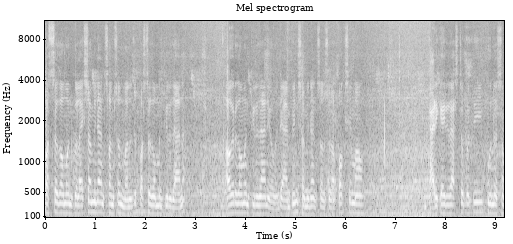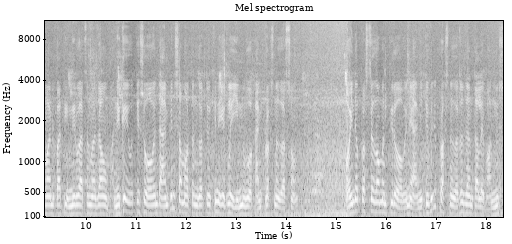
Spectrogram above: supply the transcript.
पश्चगमनको लागि संविधान संशोधन भन्नु चाहिँ पश्चगमनतिर जान। अग्रगमनतिर जाने हो भने हामी पनि संविधान संशोधन पक्षमा हौँ। कार्यकारी राष्ट्रपति पुनः समानुपातिक निर्वाचनमा जाउँ भनेकै हो त्यसो हो भने त हामी पनि समर्थन गर्थ्यौँ किन एक्लै हिँड्नु हो हामी प्रश्न गर्छौँ। होइन पृष्ठगमनतिर हो भने हामी त्यो पनि प्रश्न गर्छौँ जनतालाई भन्नुहोस्।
